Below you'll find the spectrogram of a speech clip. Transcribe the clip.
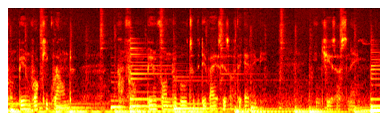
from being rocky ground and from being vulnerable to the devices of the enemy. In Jesus' name.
